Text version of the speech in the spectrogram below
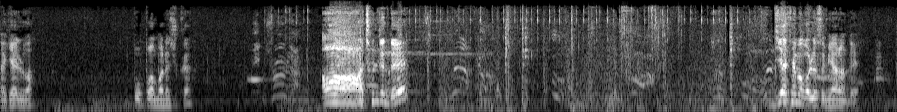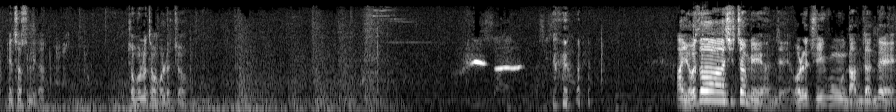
자기야 일로와. 뽀뽀 뭐, 한번 해줄까? 아 천잰데? 니한테만 걸려서 미안한데. 괜찮습니다. 저분한테만 걸렸죠? 아 여자 시점이에요 현재. 원래 주인공은 남자인데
